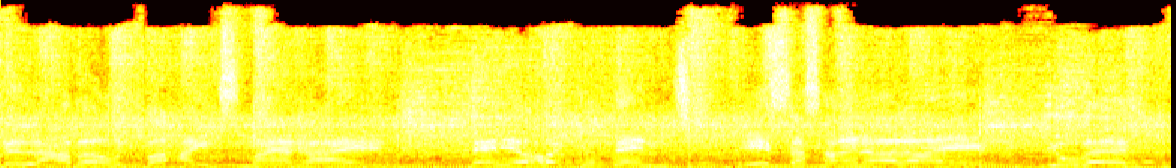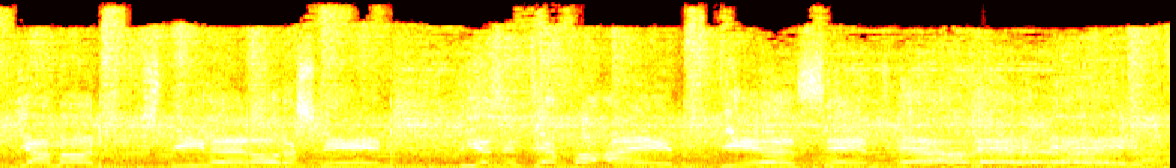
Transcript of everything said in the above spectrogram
Gelaber und Vereinsmeierei. Wenn ihr heute gewinnt, ist das einerlei. Jubeln, jammern, spielen oder stehen. Wir sind der Verein, wir sind RWE.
